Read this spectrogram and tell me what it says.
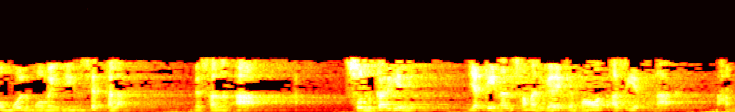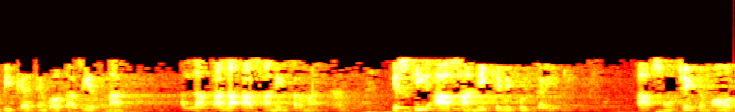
ام المومنین سے طلب۔ مثلا آپ سن کر یہ یقیناً سمجھ گئے کہ موت اذیت ناک ہم بھی کہتے ہیں بہت اذیت ناک اللہ تعالیٰ آسانی فرمائے۔ اس کی آسانی کے لیے کوئی طریقہ آپ سوچیں کہ موت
